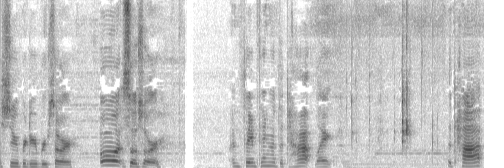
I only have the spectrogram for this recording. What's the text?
Super duper sore. Oh, it's so sore. And same thing with the top, like the top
